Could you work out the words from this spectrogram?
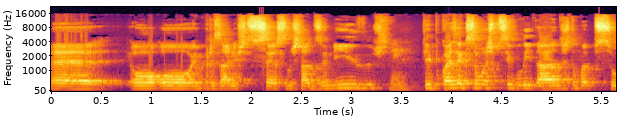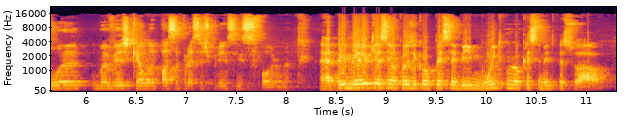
uh, ou, ou, empresários de sucesso nos Estados Unidos. Sim. Tipo, quais é que são as possibilidades de uma pessoa uma vez que ela passa por essa experiência e se forma? É, primeiro que assim, a coisa que eu percebi muito com o meu crescimento pessoal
